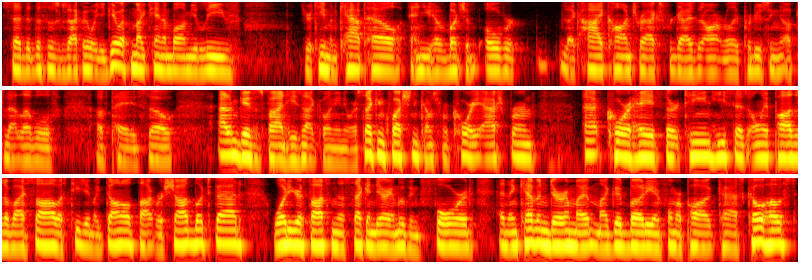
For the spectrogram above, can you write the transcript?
said that this is exactly what you get with Mike Tannenbaum you leave your team in cap hell and you have a bunch of over like high contracts for guys that aren't really producing up to that level of, of pay so Adam Gase is fine. He's not going anywhere. Second question comes from Corey Ashburn at Corey13. He says, Only positive I saw was TJ McDonald. Thought Reshad looked bad. What are your thoughts on the secondary moving forward? And then Kevin Durham, my, my good buddy and former podcast co host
